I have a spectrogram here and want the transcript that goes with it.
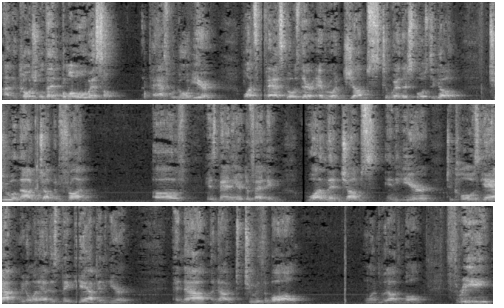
Uh, the coach will then blow a whistle. The pass will go here. Once the pass goes there, everyone jumps to where they're supposed to go. Two will now jump in front of his man here defending. One then jumps in here to close gap. We don't want to have this big gap in here. And now, and now two with the ball. One's without the ball. Three,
